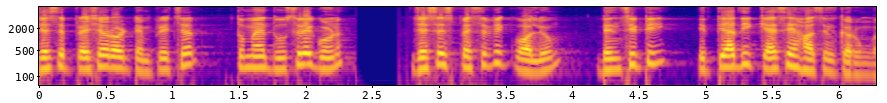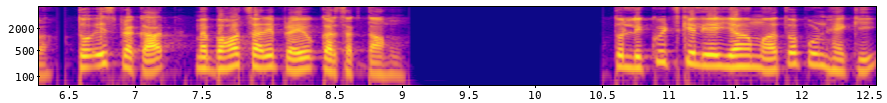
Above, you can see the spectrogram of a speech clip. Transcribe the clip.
जैसे प्रेशर और टेम्परेचर तो मैं दूसरे गुण, जैसे स्पेसिफिक वॉल्यूम डेंसिटी इत्यादि कैसे हासिल करूँगा? तो इस प्रकार मैं बहुत सारे प्रयोग कर सकता हूँ। तो लिक्विड्स के लिए यह महत्वपूर्ण है कि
